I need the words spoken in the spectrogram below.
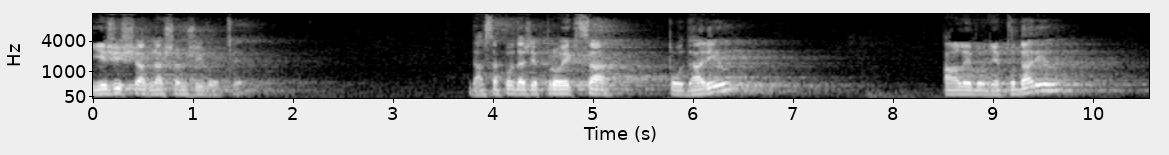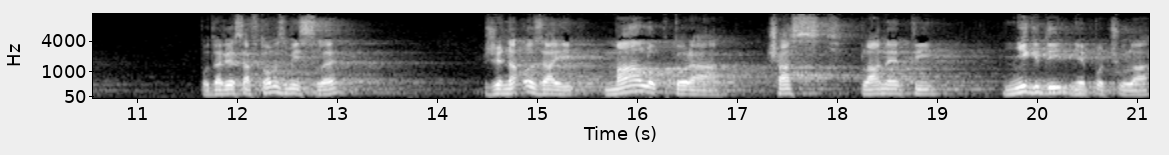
Ježiša v našom živote. Dá sa povedať, že projekt sa podaril alebo nepodaril? Podaril sa v tom zmysle, že naozaj málo ktorá časť planéty nikdy nepočula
